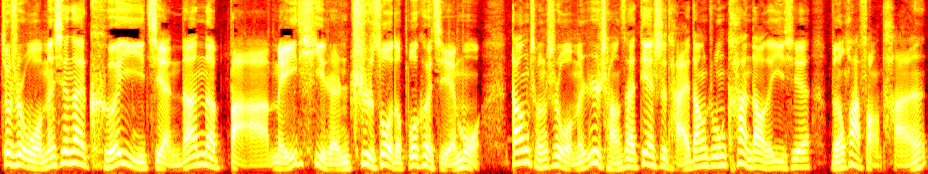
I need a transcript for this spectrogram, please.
就是我们现在可以简单的把媒体人制作的播客节目当成是我们日常在电视台当中看到的一些文化访谈，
